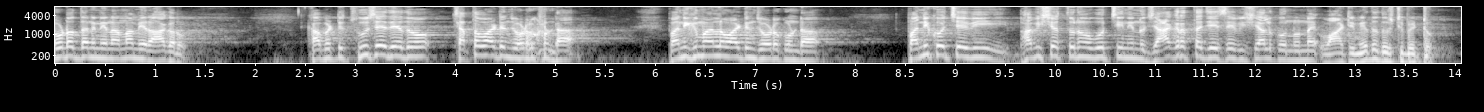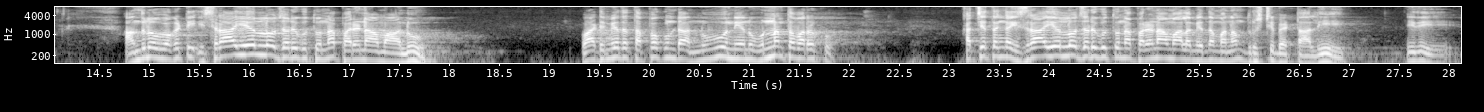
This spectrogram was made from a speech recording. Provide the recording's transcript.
చూడొద్దని నేను అన్నా మీరు ఆగరు. కాబట్టి చూసేదేదో చెత్త వాటిని చూడకుండా పనికి వాటిని చూడకుండా పనికొచ్చేవి భవిష్యత్తును గూర్చి నిన్ను జాగ్రత్త చేసే విషయాలు కొన్ని ఉన్నాయి వాటి మీద దృష్టి పెట్టు. అందులో ఒకటి ఇస్రాయేల్లో జరుగుతున్న పరిణామాలు. వాటి మీద తప్పకుండా నువ్వు నేను ఉన్నంత వరకు ఖచ్చితంగా ఇజ్రాయెల్లో జరుగుతున్న పరిణామాల మీద మనం దృష్టి పెట్టాలి. ఇది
